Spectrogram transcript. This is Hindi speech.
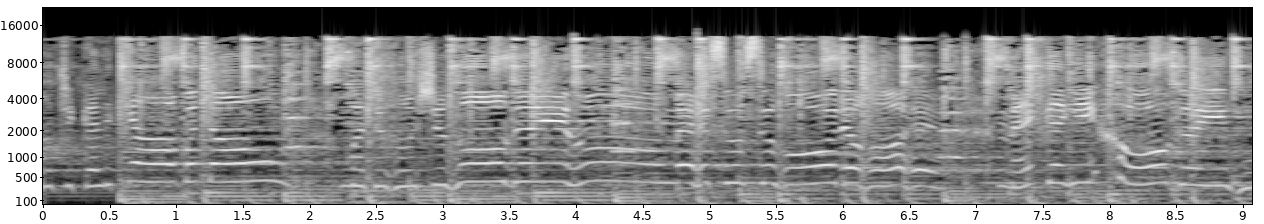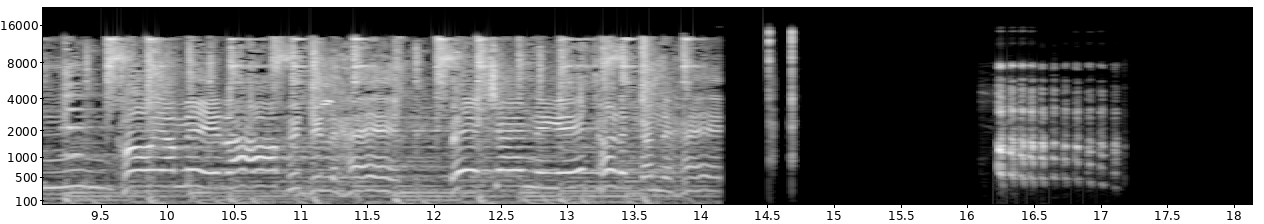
आजकल क्या बताऊँ? मदहोश हो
